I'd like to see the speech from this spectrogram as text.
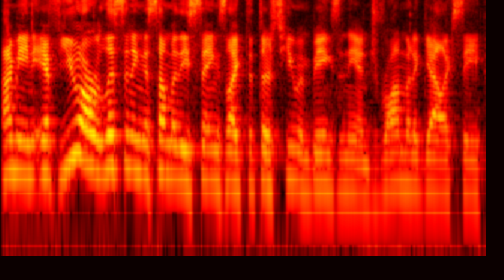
I mean, if you are listening to some of these things like that there's human beings in the Andromeda galaxy,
